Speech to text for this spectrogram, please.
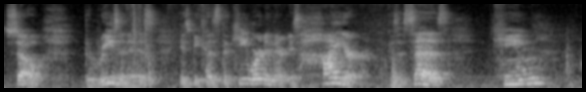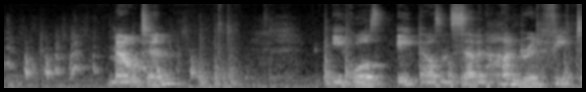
So, the reason is, is because the key word in there is higher. Because it says King Mountain equals 8,700 feet.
